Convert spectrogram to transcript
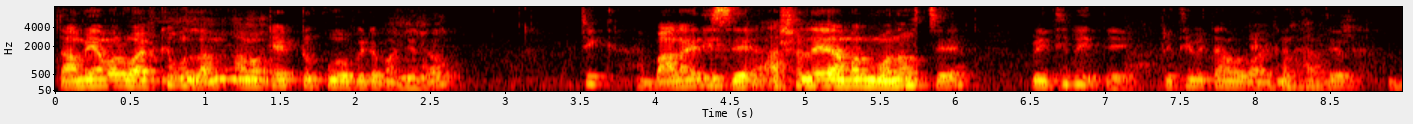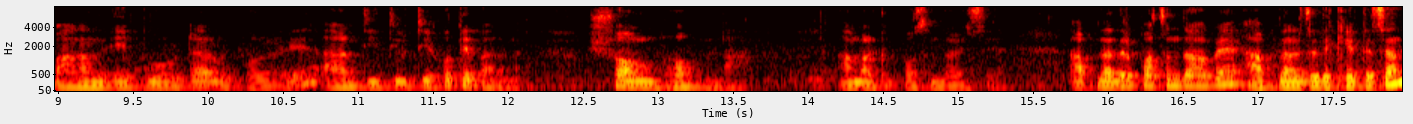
তা আমি আমার ওয়াইফকে বললাম আমাকে একটু পুয়ো পিঠে বানিয়ে দাও। ঠিক বানাই দিছে। আসলে আমার মনে হচ্ছে পৃথিবীতে পৃথিবীতে আমার ওয়াইফের হাতের বানানো এই পুরোটার উপরে আর দ্বিতীয়টি হতে পারে না। সম্ভব না। আমার খুব পছন্দ হয়েছে। আপনাদের পছন্দ হবে আপনারা যদি খেতে চান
